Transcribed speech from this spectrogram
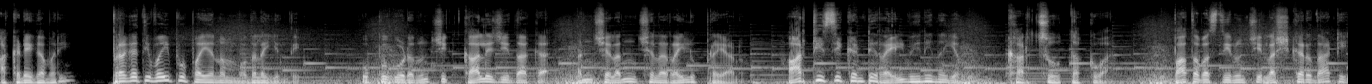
అక్కడేగా మరి? ప్రగతి వైపు పయనం మొదలయ్యింది. ఉప్పుగూడ నుంచి కాలేజీ దాకా అంచెలంచెల రైలు ప్రయాణం. ఆర్టీసీ కంటే రైల్వేనే నయం ఖర్చు తక్కువ. పాతబస్తీ నుంచి లష్కర్ దాటి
